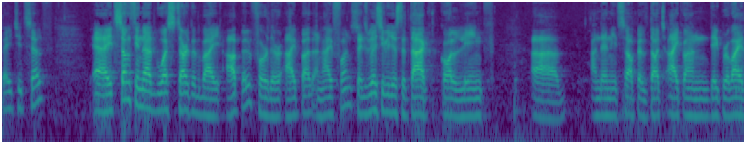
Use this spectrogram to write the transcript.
page itself. Uh, it's something that was started by Apple for their iPad and iPhone. So it's basically just a tag called link, uh, and then it's Apple Touch icon. They provide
